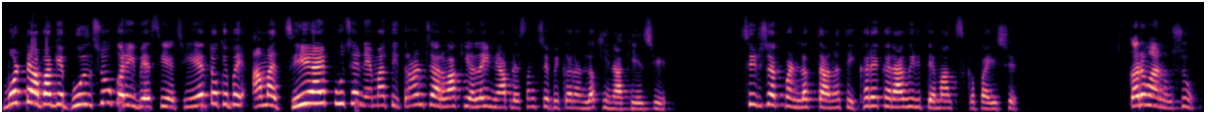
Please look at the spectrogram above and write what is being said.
મોટા ભાગે ભૂલ શું કરી બેસીએ છીએ? તો કે ભાઈ, આમાં જે આપ્યું છે ને, એમાંથી ત્રણ ચાર વાક્ય લઈને આપણે સંક્ષેપીકરણ લખી નાખીએ છીએ. શીર્ષક પણ લખતા નથી. ખરેખર આવી રીતે માર્ક્સ કપાય છે. કરવાનું શું?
